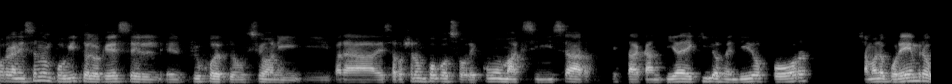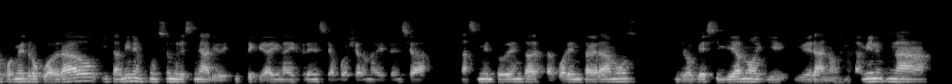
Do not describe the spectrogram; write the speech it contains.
Organizando un poquito lo que es el, flujo de producción y, y para desarrollar un poco sobre cómo maximizar esta cantidad de kilos vendidos por llamarlo por hembra o por metro cuadrado y también en función del escenario. Dijiste que hay una diferencia, puede llegar a una diferencia nacimiento-venta de hasta 40 gramos de lo que es invierno y, verano. También una,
